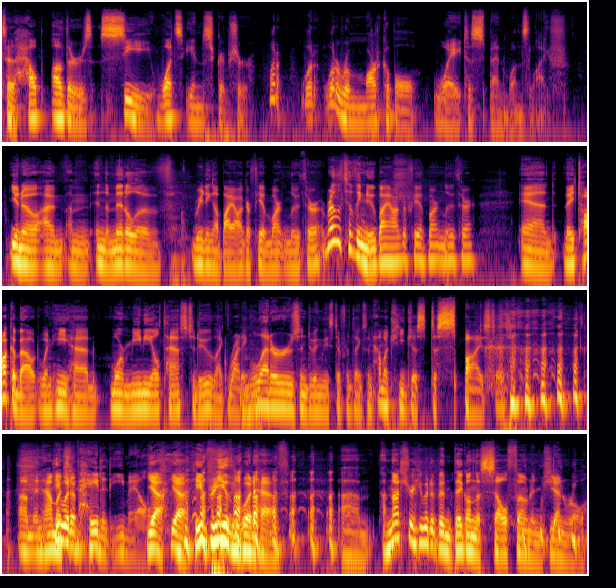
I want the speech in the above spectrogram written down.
to help others see what's in Scripture. What what what a remarkable way to spend one's life. You know, I'm, I'm in the middle of reading a biography of Martin Luther, a relatively new biography of Martin Luther. And they talk about when he had more menial tasks to do, like writing Mm-hmm. letters and doing these different things, and how much he just despised it. um, and how He much would have hated email. Yeah, yeah, he really would have. Um, I'm not sure he would have been big on the cell phone in general,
